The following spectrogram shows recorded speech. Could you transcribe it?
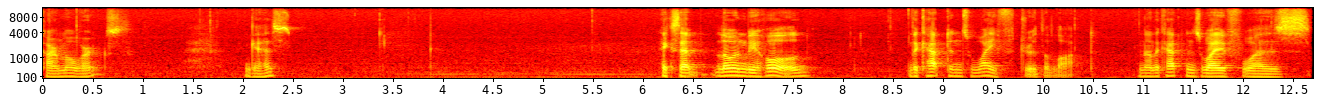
karma works, I guess. Except, lo and behold, the captain's wife drew the lot. Now the captain's wife was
